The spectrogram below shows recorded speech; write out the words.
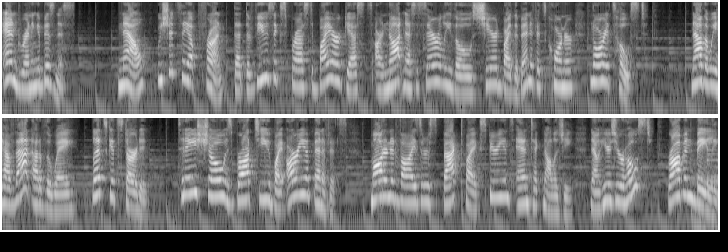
and running a business. Now, we should say up front that the views expressed by our guests are not necessarily those shared by the Benefits Corner nor its host. Now that we have that out of the way, let's get started. Today's show is brought to you by ARIA Benefits, modern advisors backed by experience and technology. Now, here's your host, Robin Bailey.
